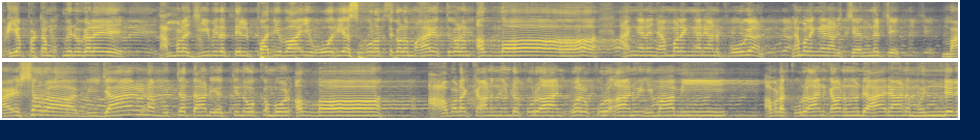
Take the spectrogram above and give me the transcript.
പ്രിയപ്പെട്ട മുഗ്മിനുകളെ നമ്മുടെ ജീവിതത്തിൽ പതിവായി ഓതിയ സുഹൃത്തുക്കളും ആയത്തുകളും അല്ലാ അങ്ങനെ നമ്മളിങ്ങനെയാണ് പോകാൻ നമ്മളിങ്ങനെയാണ് ചെന്നിട്ട് മഴ വിചാരണ മുറ്റത്താണ് എത്തി നോക്കുമ്പോൾ അല്ലാ അവിടെ കാണുന്നുണ്ട് ഖുർആൻ വൽ ഖുർആനു ഇമാമി. അവിടെ ഖുർആൻ കാണുന്നുണ്ട് ആരാണ് മുന്നിൽ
